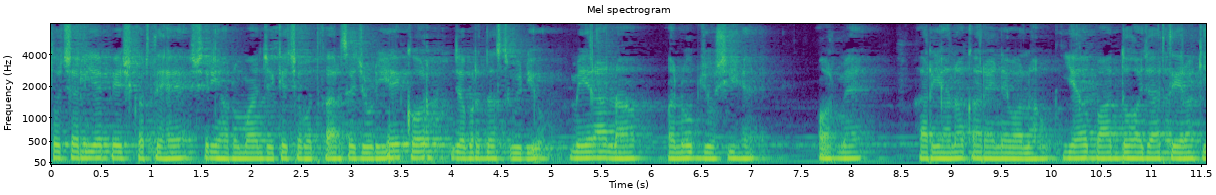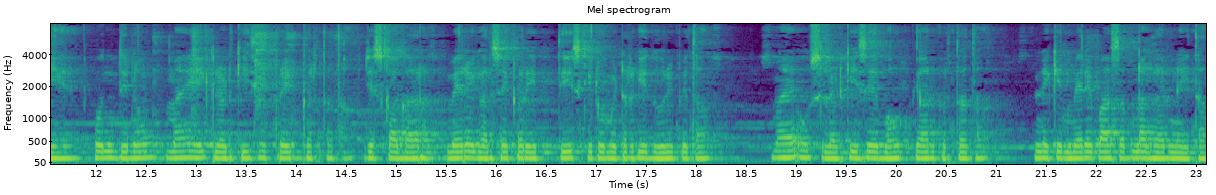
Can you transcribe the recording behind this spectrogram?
तो चलिए पेश करते हैं श्री हनुमान जी के चमत्कार से जुड़ी एक और ज़बरदस्त वीडियो मेरा नाम अनूप जोशी है और मैं हरियाणा का रहने वाला हूँ। यह बात 2013 की है। उन दिनों मैं एक लड़की से प्रेम करता था, जिसका घर मेरे घर से करीब 30 किलोमीटर की दूरी पे था। मैं उस लड़की से बहुत प्यार करता था, लेकिन मेरे पास अपना घर नहीं था।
